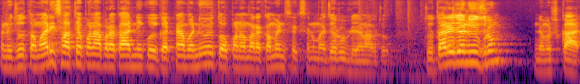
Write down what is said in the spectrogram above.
અને જો તમારી સાથે પણ આ પ્રકારની કોઈ ઘટના બની હોય તો પણ અમારા કમેન્ટ સેક્શનમાં જરૂર જણાવજો. જોતા રહેજો ન્યૂઝ રૂમ નમસ્કાર.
